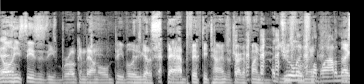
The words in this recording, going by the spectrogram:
all he sees is these broken down old people. He's got to stab 50 times to try to find a, A jewel and useful vein. phlebotomist. Like,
